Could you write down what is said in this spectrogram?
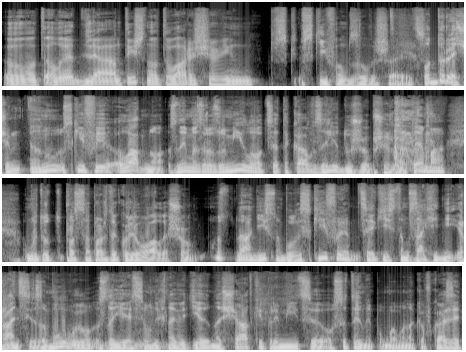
От, але для античного товариша він скіфом залишається. От, до речі, ну скіфи, ладно, з ними зрозуміло, це така взагалі дуже обширна тема. Ми тут просто протикулювали, що ну, да, дійсно були скіфи, це якісь там західні іранці за мовою, здається. У них навіть є нащадки прямі, це осетини, по-моєму, на Кавказі,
